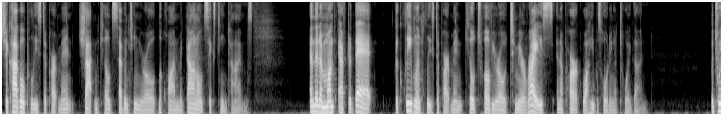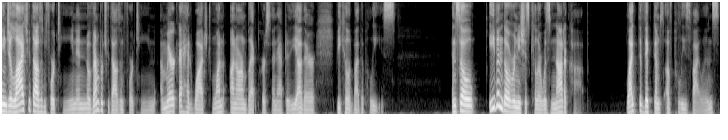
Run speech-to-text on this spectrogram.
Chicago Police Department shot and killed 17 year old Laquan McDonald 16 times. And then a month after that, the Cleveland Police Department killed 12 year old Tamir Rice in a park while he was holding a toy gun. Between July 2014 and November 2014, America had watched one unarmed black person after the other be killed by the police. And so, even though Renisha's killer was not a cop, like the victims of police violence,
